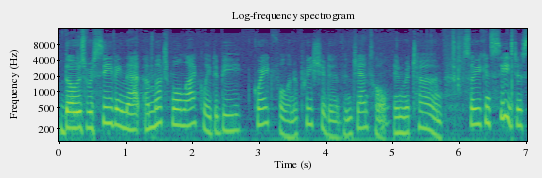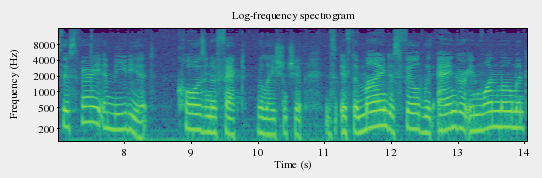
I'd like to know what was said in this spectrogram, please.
those receiving that are much more likely to be grateful and appreciative and gentle in return. So you can see just this very immediate cause and effect relationship. If the mind is filled with anger in one moment,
